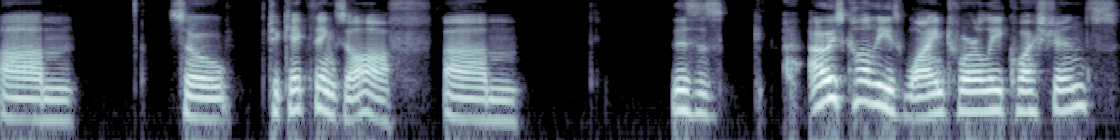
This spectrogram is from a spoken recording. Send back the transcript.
Um, so to kick things off, um, this is I always call these wine twirly questions.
